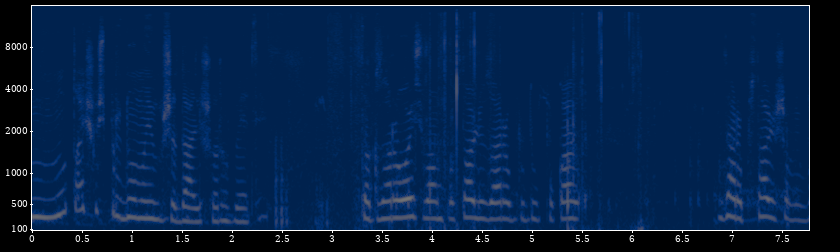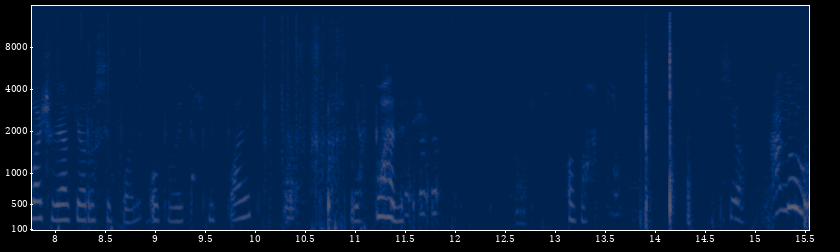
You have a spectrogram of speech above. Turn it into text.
Ну, та й щось придумаємо ще далі, що робити. Так, зараз ось вам поставлю, зараз буду показувати. Зараз поставлю, щоб ви бачили, як я розсипаю. Опа, ви так не впадете. Не впадете. Опа. Все. А ну!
